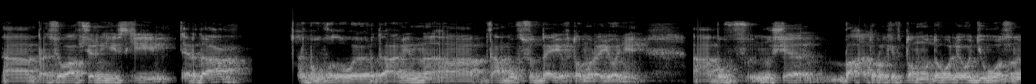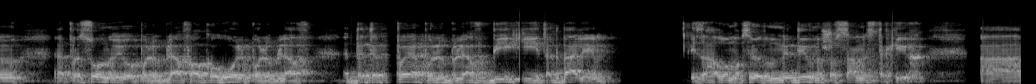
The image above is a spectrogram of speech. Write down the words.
а, працював в Чернігівській РДА, був головою РДА. Він а, там був суддею в тому районі. А був ну ще багато років тому доволі одіозною е, персоною. Полюбляв алкоголь, полюбляв ДТП, полюбляв бійки і так далі. І загалом абсолютно не дивно, що саме з таких а,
